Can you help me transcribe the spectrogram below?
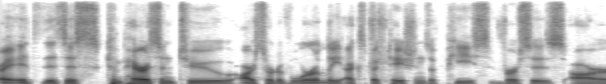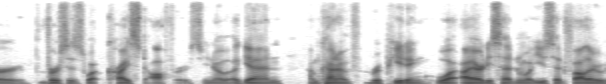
Right. It's, it's this comparison to our sort of worldly expectations of peace versus our versus what Christ offers. You know, again, I'm kind of repeating what I already said and what you said, Father.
